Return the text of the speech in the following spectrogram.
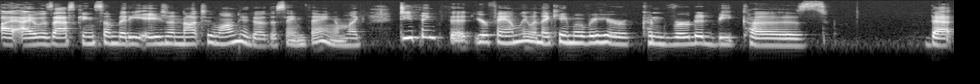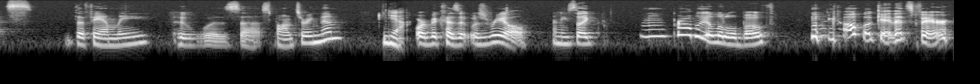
I, I, was asking somebody Asian not too long ago the same thing. I'm like, do you think that your family, when they came over here, converted because that's the family who was uh, sponsoring them? Yeah. Or because it was real? And he's like, mm, probably a little both. like, oh, okay, that's fair.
